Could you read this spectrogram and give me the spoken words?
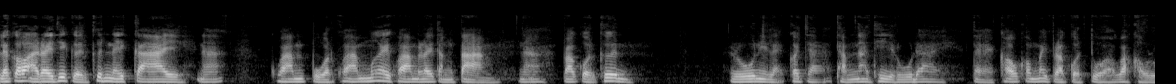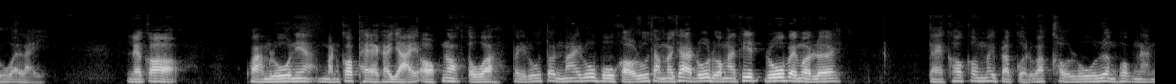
แล้วก็อะไรที่เกิดขึ้นในกายนะความปวดความเมื่อยความอะไรต่างๆนะปรากฏขึ้น รู้นี่แหละก็จะทำหน้าที่รู้ได้ แต่เขาก็ไม่ปรากฏตัวว่าเขารู้อะไร แล้วก็ความรู้เนี่ยมันก็แผ่ขยายออกนอกตัว ไปรู้ต้นไม้รู้ภูเขารู้ธรรมชาติรู้ดวงอาทิตย์รู้ไปหมดเลย แต่เขาก็ไม่ปรากฏว่าเขารู้เรื่องพวกนั้น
